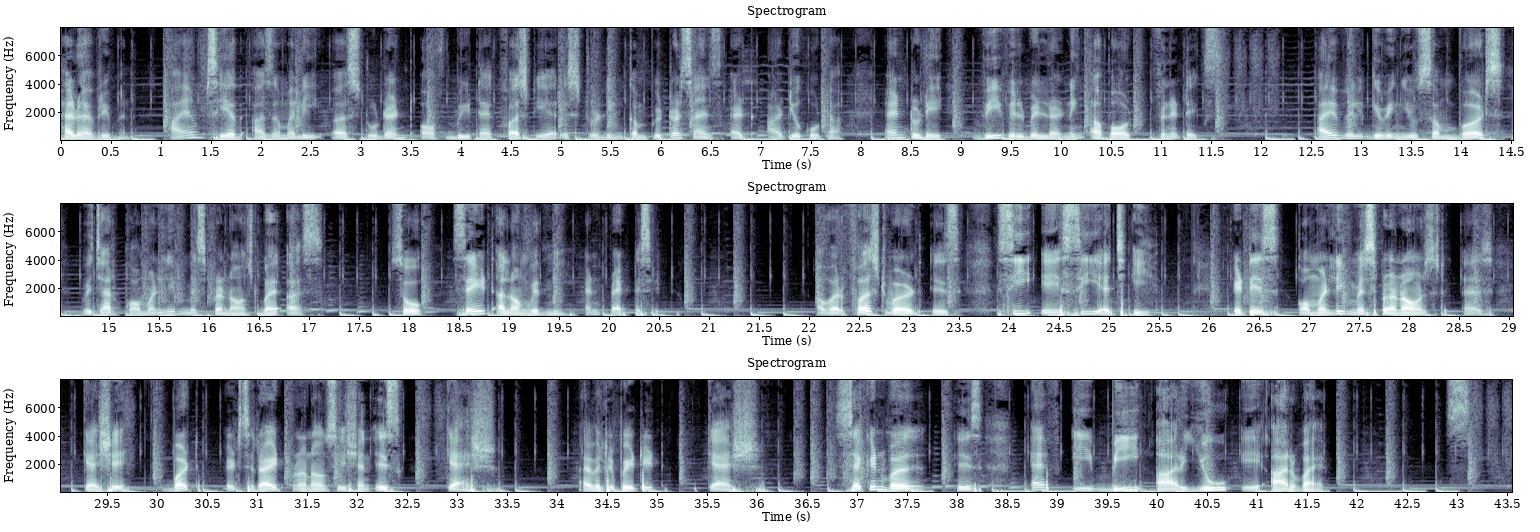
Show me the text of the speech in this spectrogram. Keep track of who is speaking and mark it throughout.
Speaker 1: Hello everyone. I am Syed Azam Ali, a student of BTech first year studying computer science at RTU Kota, and today we will be learning about phonetics. I will giving you some words which are commonly mispronounced by us. So say it along with me and practice it. Our first word is C A C H E. It is commonly mispronounced as cache, but its right pronunciation is cash. I will repeat it cash. Second word is F E B R U A R Y.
